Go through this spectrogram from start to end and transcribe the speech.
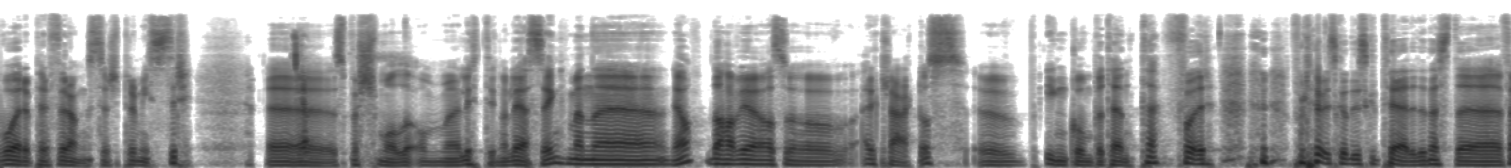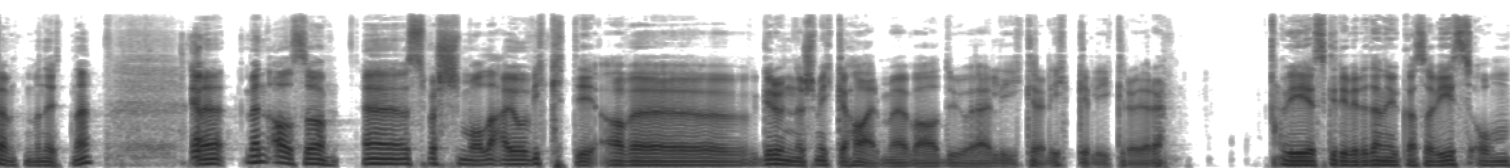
våre preferansers premisser. Uh, ja. Spørsmålet om lytting og lesing. Men uh, ja, da har vi altså erklært oss inkompetente for, for, det vi skal diskutere de neste 15 minuttene. Ja. men altså, spørsmålet er jo viktig av grunner som ikke har med hva du og jeg liker eller ikke liker å gjøre. Vi skriver i denne ukas avis om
